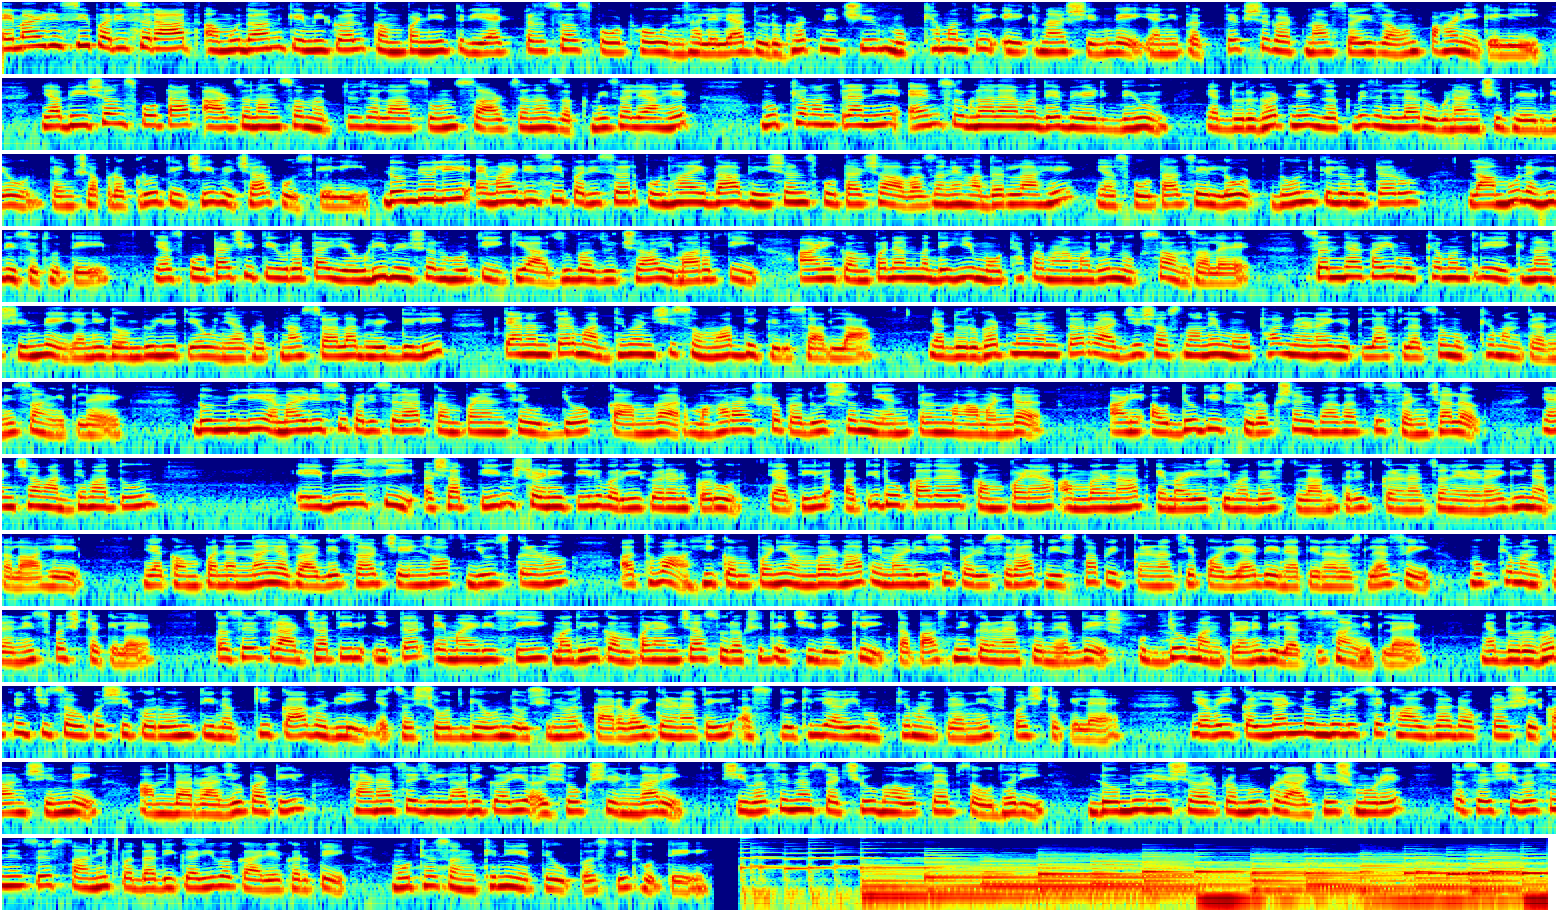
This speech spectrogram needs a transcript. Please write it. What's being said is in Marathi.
एम आय डी सी परिसरात अमुदान केमिकल कंपनीत रिॲक्टरचा स्फोट होऊन झालेल्या दुर्घटनेची मुख्यमंत्री एकनाथ शिंदे यांनी प्रत्यक्ष घटनास्थळी जाऊन पाहणी केली. या भीषण स्फोटात आठ जणांचा मृत्यू झाला असून साठ जण जखमी झाले आहेत. मुख्यमंत्र्यांनी एम्स रुग्णालयामध्ये भेट देऊन या दुर्घटनेत जखमी झालेल्या रुग्णांची भेट घेऊन त्यांच्या प्रकृतीची विचारपूस केली. Dombivli M I D C परिसर पुन्हा एकदा भीषण स्फोटाच्या आवाजाने हादरला आहे. या स्फोटाचे लोट दोन किलोमीटर लांबूनही दिसत होते. या स्फोटाची तीव्रता एवढी भीषण होती की आजूबाजूच्या इमारती आणि कंपन्यांमध्येही मोठ्या प्रमाणामध्ये नुकसान झालंय. संध्याकाळी मुख्यमंत्री एकनाथ शिंदे यांनी डोंबिवलीत येऊन या घटनास्थळाला भेट दिली. त्यानंतर माध्यमांशी संवाद देखील साधला. या दुर्घटनेनंतर राज्य शासनाने मोठा निर्णय घेतला असल्याचं मुख्यमंत्र्यांनी सांगितलं आहे Dombivli M I D C परिसरात कंपन्यांचे उद्योग कामगार महाराष्ट्र प्रदूषण नियंत्रण महामंडळ आणि औद्योगिक सुरक्षा विभागाचे संचालक यांच्या माध्यमातून ए बी सी अशा तीन श्रेणीतील वर्गीकरण करून त्यातील अतिधोकादायक कंपन्या अंबरनाथ एम आय डी सीमध्ये स्थलांतरित करण्याचा निर्णय घेण्यात आला आहे. या कंपन्यांना या जागेचा चेंज ऑफ यूज करणं अथवा ही company Ambernath M I D C परिसरात विस्थापित करण्याचे पर्याय देण्यात येणार असल्याचे मुख्यमंत्र्यांनी स्पष्ट केलं आहे तसेच राज्यातील इतर एम आय डी सी मधील कंपन्यांच्या सुरक्षितेची देखील तपासणी करण्याचे निर्देश उद्योग मंत्र्यांनी दिल्याचं सांगितलं आहे या दुर्घटनेची चौकशी करून ती नक्की का घडली याचा शोध घेऊन दोषींवर कारवाई करण्यात येईल असं देखील यावेळी मुख्यमंत्र्यांनी स्पष्ट केलं आहे. यावेळी कल्याण डोंबिवलीचे खासदार डॉक्टर श्रीकांत शिंदे आमदार राजू पाटील ठाण्याचे जिल्हाधिकारी अशोक शिणगारे शिवसेना सचिव भाऊसाहेब चौधरी डोंबिवली शहर प्रमुख राजेश मोरे तसेच शिवसेनेचे स्थानिक पदाधिकारी व कार्यकर्ते मोठ्या संख्येने येथे उपस्थित होते.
